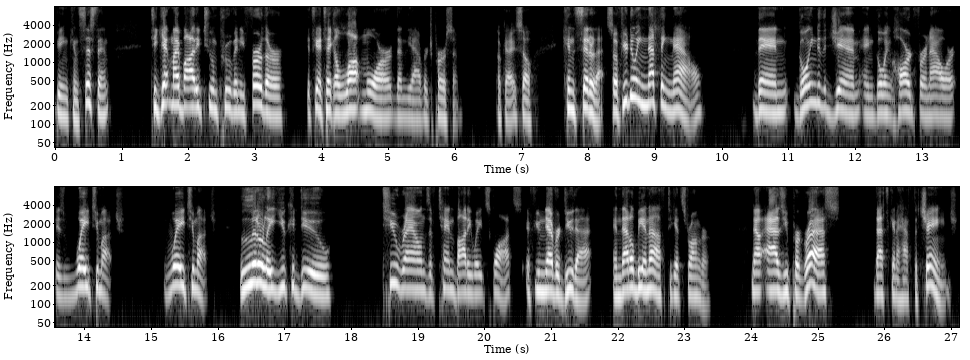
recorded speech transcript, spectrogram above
being consistent to get my body to improve any further, it's going to take a lot more than the average person. Okay. So consider that. So if you're doing nothing now, then going to the gym and going hard for an hour is way too much. Way too much. literally you could do two rounds of 10 body weight squats if you never do that and that'll be enough to get stronger now as you progress that's going to have to change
